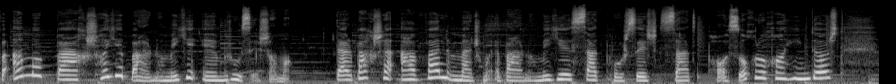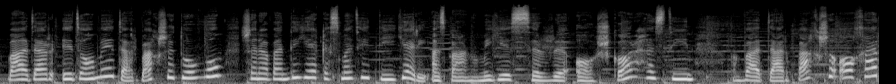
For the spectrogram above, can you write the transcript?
و اما بخش های برنامه امروز شما. در بخش اول مجموعه برنامه 100 پرسش 100 پاسخ رو خواهیم داشت و در ادامه در بخش دوم شنونده قسمت دیگری از برنامه سر آشکار هستین و در بخش آخر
